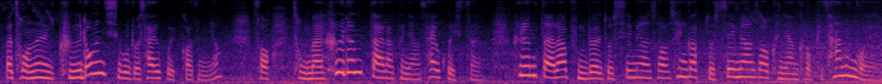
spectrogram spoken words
그러니까 저는 그런 식으로 살고 있거든요. 그래서 정말 흐름 따라 그냥 살고 있어요. 흐름 따라 분별도 쓰면서 생각도 쓰면서 그냥 그렇게 사는 거예요.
